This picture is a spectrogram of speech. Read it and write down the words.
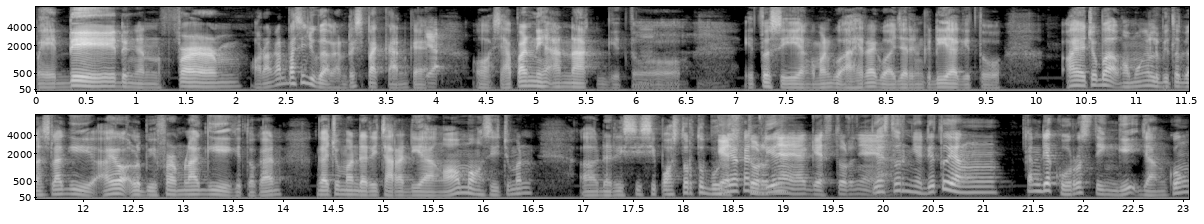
pede, dengan firm, orang kan pasti juga akan respect kan kayak, Ya. oh siapa nih anak gitu. Hmm. Itu sih yang kemarin gue akhirnya gue ajarin ke dia gitu. Ayo coba ngomongnya lebih tegas lagi, ayo lebih firm lagi gitu kan. Gak cuman dari cara dia ngomong sih, cuman uh, dari sisi postur tubuhnya kan gesturnya dia ya, gesturnya ya. gesturnya dia tuh yang kan dia kurus tinggi jangkung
